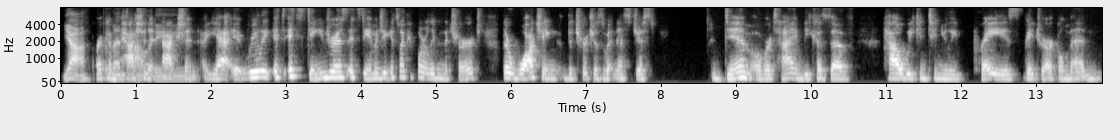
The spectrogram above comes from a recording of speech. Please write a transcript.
Yeah. our compassionate mentality. action. Yeah, it really it's it's dangerous. It's damaging. It's why people are leaving the church. They're watching the church's witness just dim over time because of how we continually praise patriarchal men.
